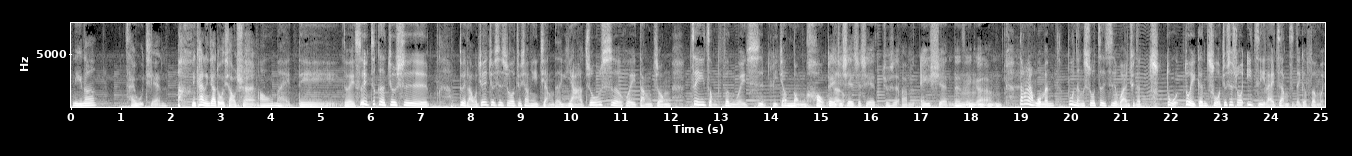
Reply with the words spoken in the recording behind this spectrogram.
你呢？才五千，你看人家多孝顺。Oh my day，对，所以这个就是，对了，我觉得就是说，就像你讲的，亚洲社会当中这一种氛围是比较浓厚的。对这些这些就是嗯 Asian 的这个，嗯嗯当然我们不能说这是完全的错对跟错，就是说一直以来这样子的一个氛围，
